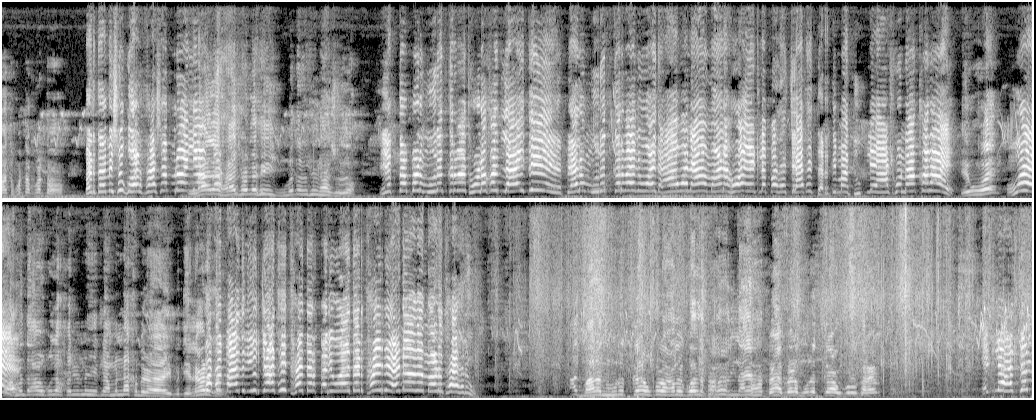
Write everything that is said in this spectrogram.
વાત કરતો કરતો. પણ તમે શું ગોળ ખાશો? ના ના હાશો નથી. મત નથી હાશો જો. એક તો પણ મુરત કરવા થોડોક જ લાઈ દે પેલું મુરત કરવાનું હોય તો આવા ના માણા હોય એટલે પાછા ચાથી ધરતીમાં ધૂપ લે આઠો ના ખરાય. એવું હોય? ઓય અમે તો આવું કુલા કર્યું નથી એટલે અમને ના ખબર હોય આ બધી. લેવડે પાછા પાદરીઓ ચાથી થાય કર્યું હોય તર થાય રે હેડો હવે મોડું થાય હરું. આજ મારા મુરત કરા ઉપર અમે ગોળ ના થાણા લઈને આયા હતા ભેળા મુરત કરા ઉપર ઉતારે એટલે આ ચમ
